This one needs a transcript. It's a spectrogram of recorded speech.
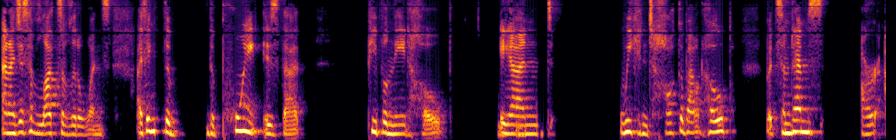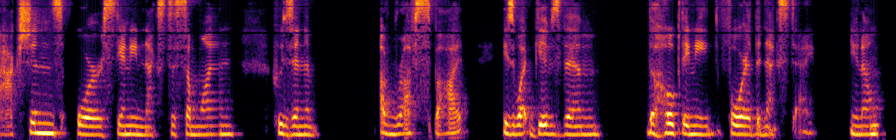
and I just have lots of little ones, I think the the point is that people need hope. Mm-hmm. And we can talk about hope, but sometimes our actions or standing next to someone who's in a, a rough spot is what gives them the hope they need for the next day, you know?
